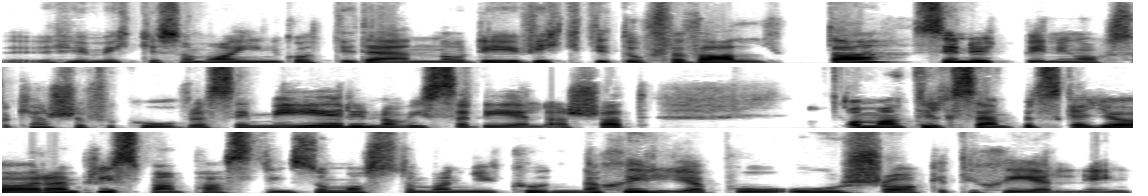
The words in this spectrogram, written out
hur mycket som har ingått i den och det är viktigt att förvalta sin utbildning också, kanske förkovra sig mer inom vissa delar så att om man till exempel ska göra en prismanpassning så måste man ju kunna skilja på orsaker till skelning.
